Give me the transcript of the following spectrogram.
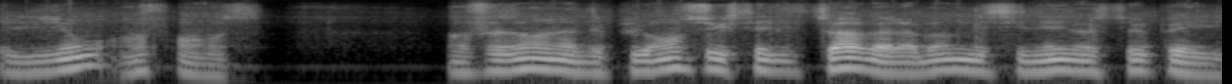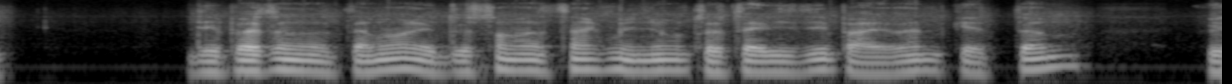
millions en France, en faisant l'un des plus grands succès d'histoire de la bande dessinée dans ce pays, dépassant notamment les 225 millions totalisés par les 24 tomes que,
